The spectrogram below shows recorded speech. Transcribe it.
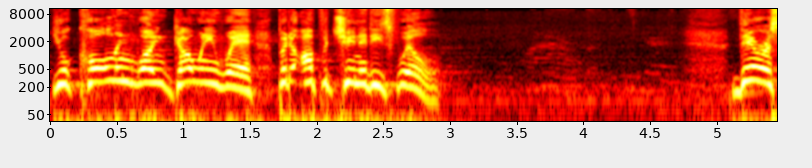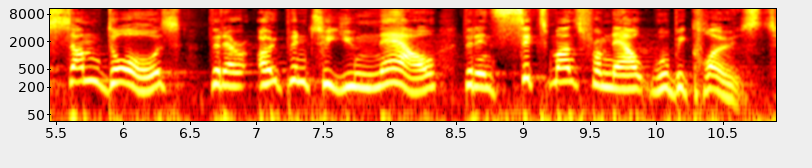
Your calling won't go anywhere, but opportunities will. There are some doors that are open to you now that in six months from now will be closed.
